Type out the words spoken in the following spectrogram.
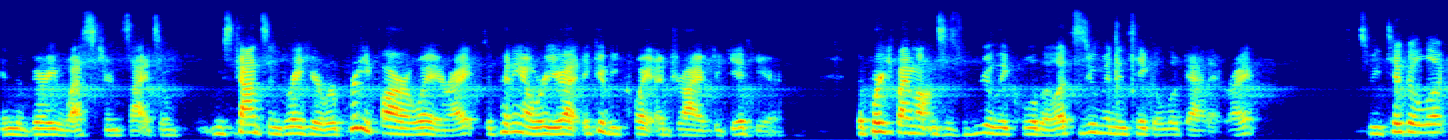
in the very western side. So Wisconsin's right here. We're pretty far away, right? Depending on where you're at, it could be quite a drive to get here. The Porcupine Mountains is really cool though. Let's zoom in and take a look at it, right? So we took a look,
